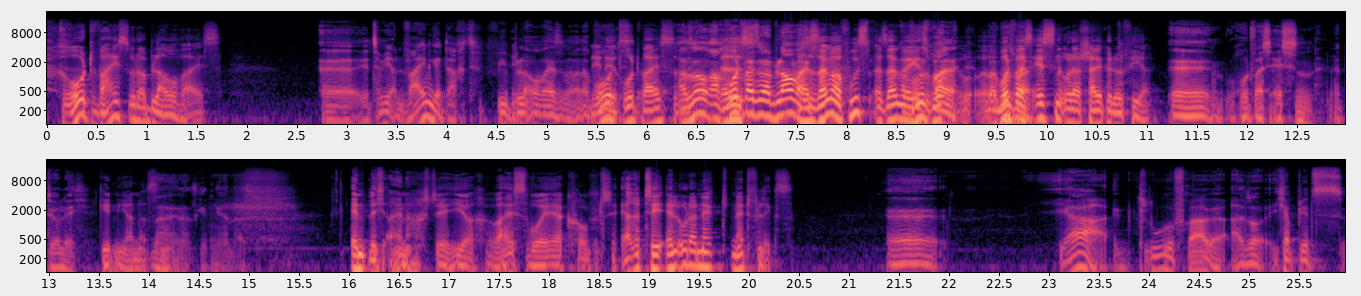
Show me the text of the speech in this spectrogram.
Rot-Weiß oder Blau-Weiß? Äh, jetzt habe ich an Wein gedacht. Wie Blau-Weiß oder nee, Rot? Nee, Rot-Weiß. Achso, auch Rot-Weiß oder Blau-Weiß. Also sagen wir, Fuß, sagen wir jetzt Rot-Weiß Essen oder Schalke 04? Äh, Rot-Weiß Essen, natürlich. Geht nicht anders. Ne? Nein, das geht nicht anders. Endlich einer, der hier weiß, wo er herkommt. RTL oder Net Netflix? Äh, ja, kluge Frage. Also ich habe jetzt,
